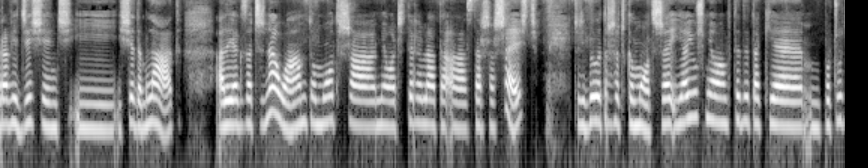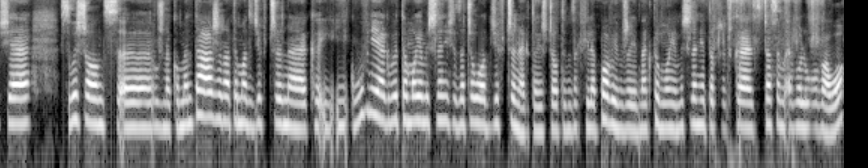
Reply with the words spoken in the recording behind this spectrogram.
prawie 10 i 7 lat, ale jak zaczynałam, to młodsza miała 4 lata, a starsza 6, czyli były troszeczkę młodsze i ja już miałam wtedy takie mm, poczucie, słysząc e, różne komentarze na temat dziewczynek i, i głównie jakby to moje myślenie się zaczęło od dziewczynek, to jeszcze o tym za chwilę powiem, że jednak to moje myślenie troszeczkę z czasem ewoluowało,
